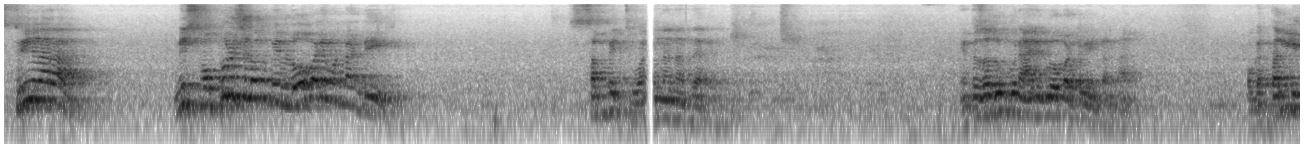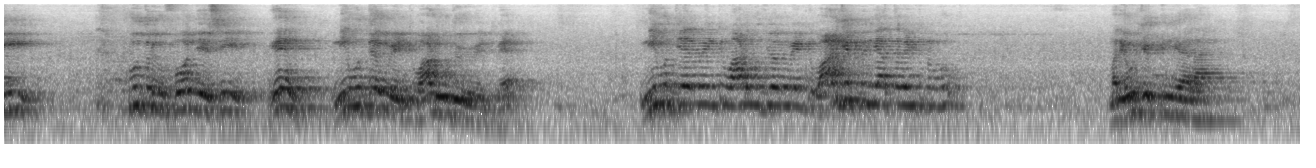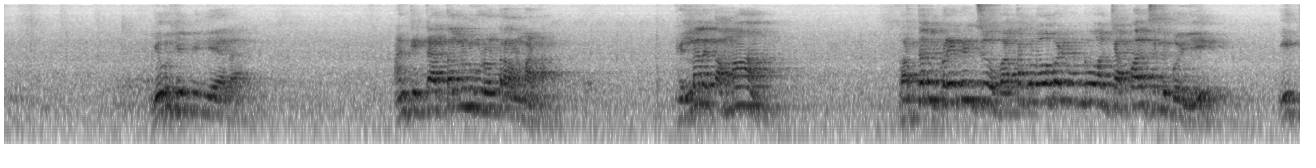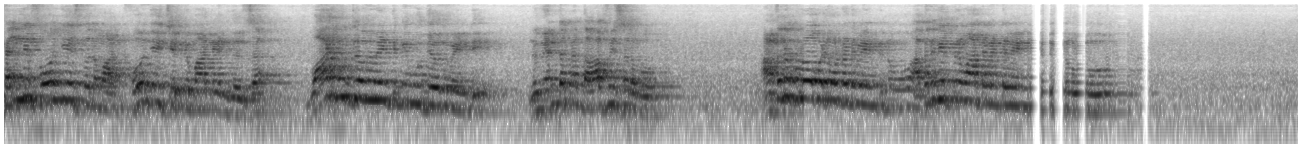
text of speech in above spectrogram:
స్త్రీలరా మీ స్వపురుషులకు మీరు లోబడి ఉండండి. సబ్మిట్ వన్ అనదర్ ఎంత చదువుకుని ఆయనకు లోబట్టం ఏంటన్నా? ఒక తల్లి కూతురికి ఫోన్ చేసి ఏ నీ ఉద్యోగం ఏంటి? వాడు ఉద్యోగం ఏంటివే? నీ ఉద్యోగం ఏంటి? వాడు ఉద్యోగం ఏంటి? వాడు చెప్పింది చేస్తావేంటి నువ్వు? మరి ఎవరు చెప్పింది చేయాలా? ఎవరు చెప్పింది చేయాలా? అంటే తిట్టా తల్లులు కూడా ఉంటారు అనమాట పిల్లలకి అమ్మా భర్తను ప్రేమించు భర్తకు లోబడి ఉండు అని చెప్పాల్సింది పోయి ఈ తల్లి ఫోన్ చేస్తున్న మాట ఫోన్ చేసి చెప్పే మాట ఏంటి తెలుసా? వాడి ఉద్యోగం ఏంటి నీ ఉద్యోగం ఏంటి? నువ్వు ఎంత పెద్ద ఆఫీసర్వు అతనికి లోబడి ఉండడం ఏంటి నువ్వు? అతను చెప్పిన మాట వింటం ఏంటి నువ్వు?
